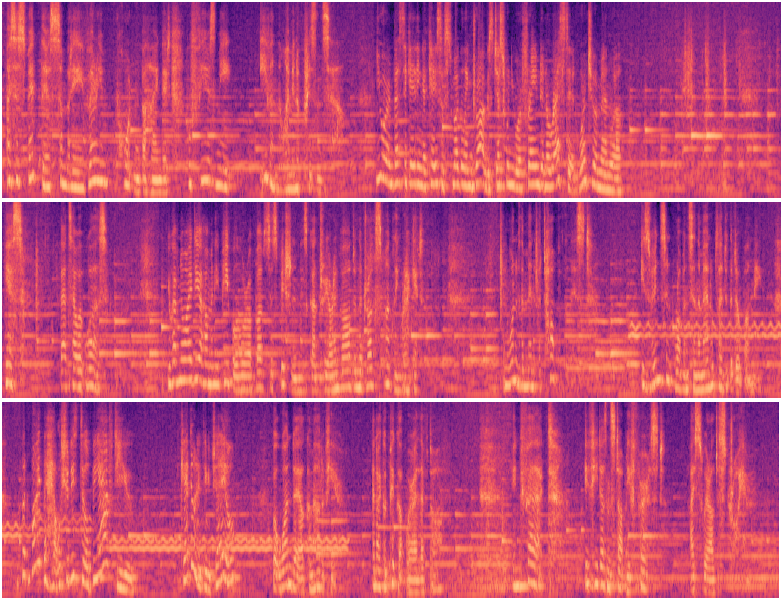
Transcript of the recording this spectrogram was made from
I suspect there's somebody very important behind it who fears me even though I'm in a prison cell. You were investigating a case of smuggling drugs just when you were framed and arrested, weren't you, Emmanuel? Yes, that's how it was. You have no idea how many people who are above suspicion in this country are involved in the drug smuggling racket. And one of the men at the top of the list is Vincent Robinson, the man who planted the dope on me. But why the hell should he still be after you? He can't do anything in jail. But one day I'll come out of here, and I could pick up where I left off. In fact, if he doesn't stop me first, I swear I'll destroy him.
